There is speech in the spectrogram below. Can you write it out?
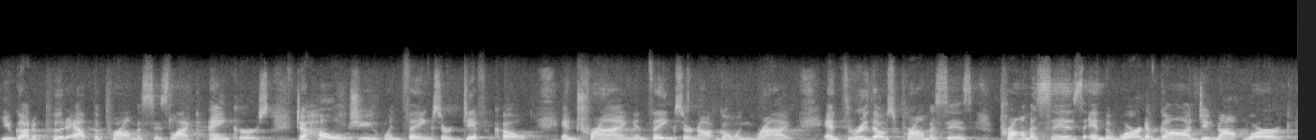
You've got to put out the promises like anchors to hold you when things are difficult and trying and things are not going right. And through those promises, promises and the Word of God do not work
